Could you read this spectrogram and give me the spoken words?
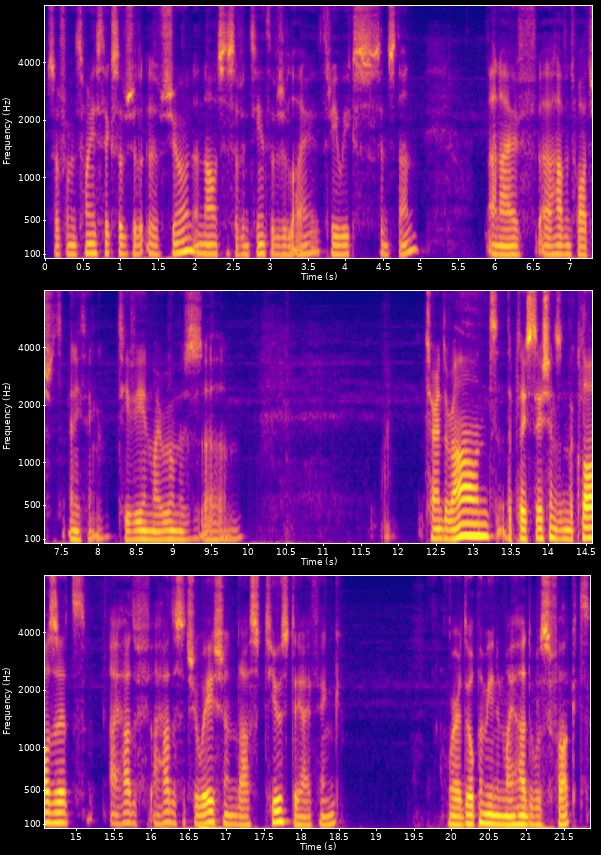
So from the 26th of, Ju- of June, and now it's the 17th of July, three weeks since then. And I've uh, haven't watched anything. TV in my room is um, turned around. The PlayStation's in the closet. I had I had a situation last Tuesday, I think, where dopamine in my head was fucked.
